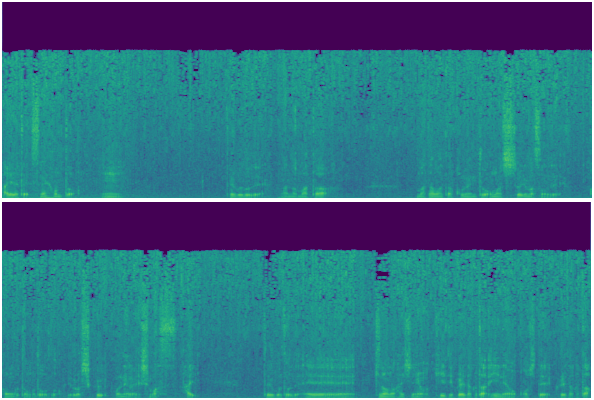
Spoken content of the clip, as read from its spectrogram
ありがたいですね、本当うん。ということで、あの、また、またまたコメントお待ちしておりますので、今後ともどうぞよろしくお願いします。はい。ということで、えー、昨日の配信を聞いてくれた方、いいねを押してくれた方、あ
